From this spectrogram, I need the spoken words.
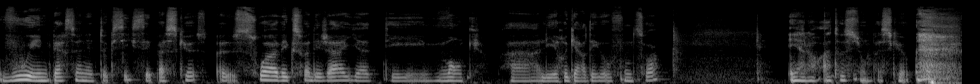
vous et une personne est toxique, c'est parce que euh, soit avec soi déjà, il y a des manques à aller regarder au fond de soi. Et alors attention, parce que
